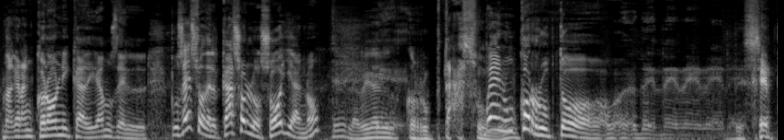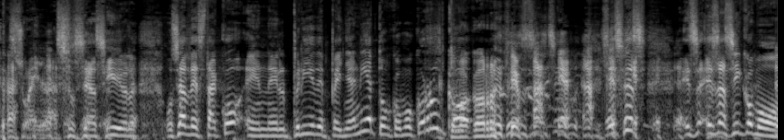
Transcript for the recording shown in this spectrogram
Una gran crónica, digamos, del. Pues eso, del caso Lozoya, ¿no? Sí, La vida de un corruptazo. Bueno, ¿no? un corrupto de, de, de, de, de cepazuelas, o sea, sí, ¿verdad? o sea, destacó en el PRI de Peña Nieto como corrupto. Como corrupto. Es, es, es, es así como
